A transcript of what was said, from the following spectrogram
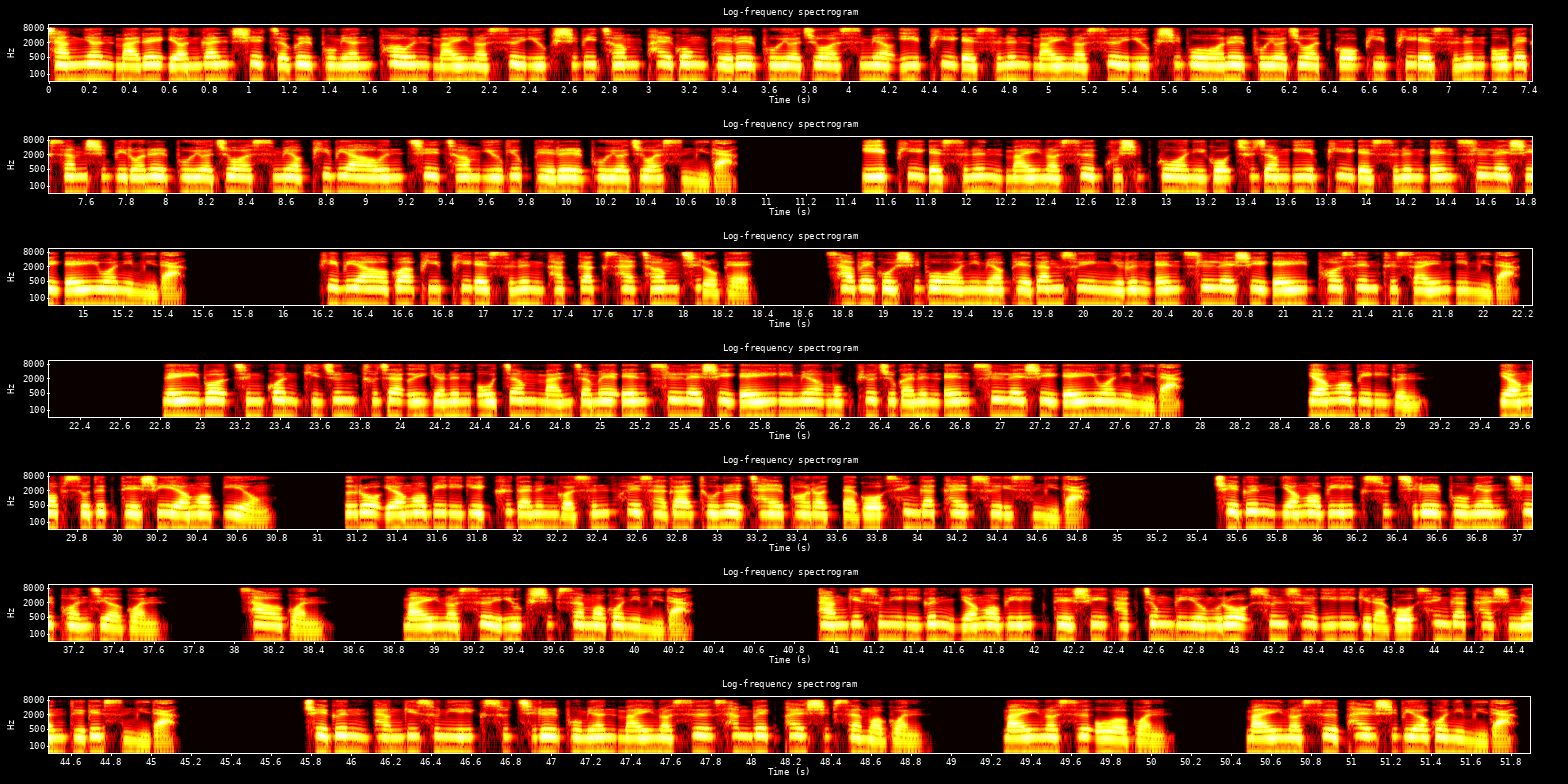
작년 말의 연간 실적을 보면 PER은 마이너스 62.80배를 보여주었으며 EPS는 마이너스 65원을 보여주었고 BPS는 531원을 보여주었으며 PBR은 7.66배를 보여주었습니다. EPS는 마이너스 99원이고 추정 EPS는 N/A1입니다. PBR과 BPS는 각각 4.75배, 455원이며 배당 수익률은 N/A% 사인입니다. 네이버 증권 기준 투자 의견은 5점 만점의 N/A이며 목표 주가는 N/A1입니다. 영업이익은 영업소득 대시 영업비용으로 영업이익이 크다는 것은 회사가 돈을 잘 벌었다고 생각할 수 있습니다. 최근 영업이익 수치를 보면 7번지억 원, 4억 원, 마이너스 63억 원입니다. 당기순이익은 영업이익 대시 각종 비용으로 순수이익이라고 생각하시면 되겠습니다. 최근 당기순이익 수치를 보면 마이너스 383억 원, 마이너스 5억 원, 마이너스 82억 원입니다.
